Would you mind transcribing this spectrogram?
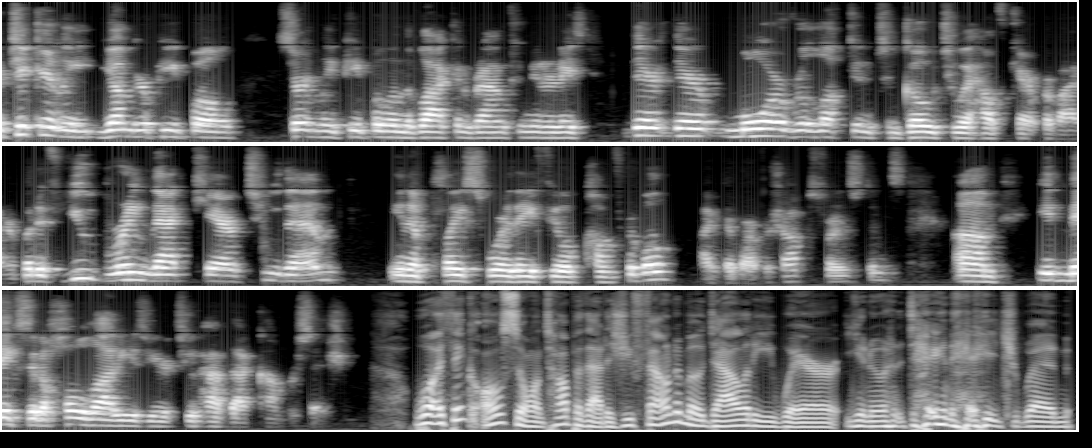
particularly younger people, certainly people in the black and brown communities. They're they're more reluctant to go to a healthcare provider. But if you bring that care to them in a place where they feel comfortable, like their barbershops, for instance, um, it makes it a whole lot easier to have that conversation. Well, I think also on top of that is you found a modality where, you know, in a day and age when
